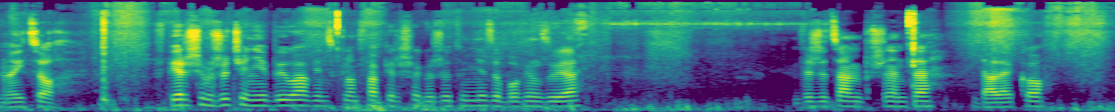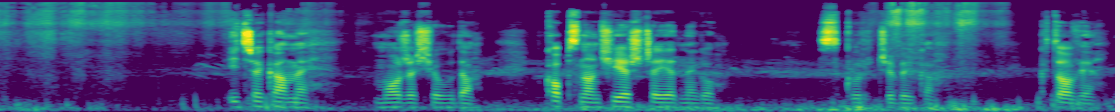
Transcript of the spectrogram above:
No i co? W pierwszym rzucie nie była, więc klątwa pierwszego rzutu nie zobowiązuje. Wyrzucamy przynętę daleko i czekamy. Może się uda kopsnąć jeszcze jednego skurczybyka. Kto wie?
